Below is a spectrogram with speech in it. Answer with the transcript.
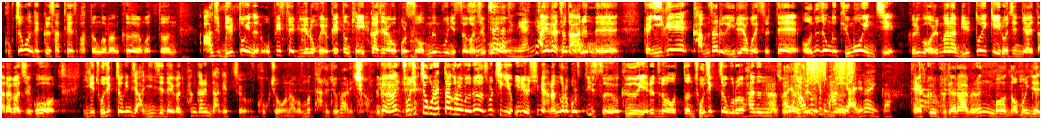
국정원 댓글 사태에서 봤던 것만큼 어떤 아주 밀도 있는 오피스텔 빌려놓고 이렇게 했던 개입까지라고 볼 수 없는 분이 있어가지고. 숫자가 중요한 게 아니, 그러니까 저도 아니고. 아는데 그러니까 이게 감사를 의뢰하고 했을 때 어느 정도 규모인지 그리고 얼마나 밀도 있게 이루어지느냐에 따라 가지고 이게 조직적인지 아닌지에 대해 판가름이 나겠죠. 국정원하고는 뭐 다르죠 말이죠. 그러니까 아니, 조직적으로 했다 그러면은 솔직히 일 열심히 안 한 거라 볼 수도 있어요. 그 예를 들어 어떤 조직적으로 하는 아, 하고 싶어 한 게 아니라니까. 댓글 부대라 하면은 뭐 너무 이제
